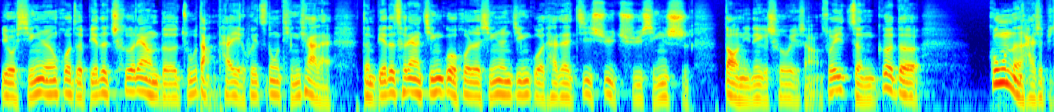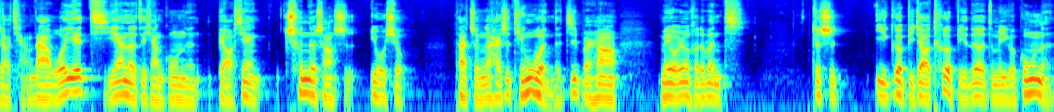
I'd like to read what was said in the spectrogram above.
有行人或者别的车辆的阻挡，它也会自动停下来，等别的车辆经过或者行人经过，它再继续去行驶到你那个车位上。所以整个的功能还是比较强大。我也体验了这项功能，表现称得上是优秀。它整个还是挺稳的，基本上没有任何的问题。这是。一个比较特别的这么一个功能。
